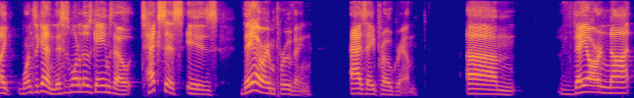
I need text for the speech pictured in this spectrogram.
like once again, this is one of those games though. Texas is they are improving as a program. Um, they are not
